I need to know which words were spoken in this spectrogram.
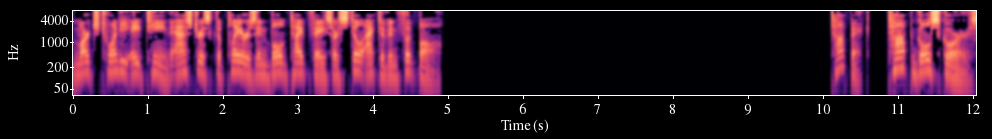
March 2018 asterisk the players in bold typeface are still active in football. Top goalscorers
